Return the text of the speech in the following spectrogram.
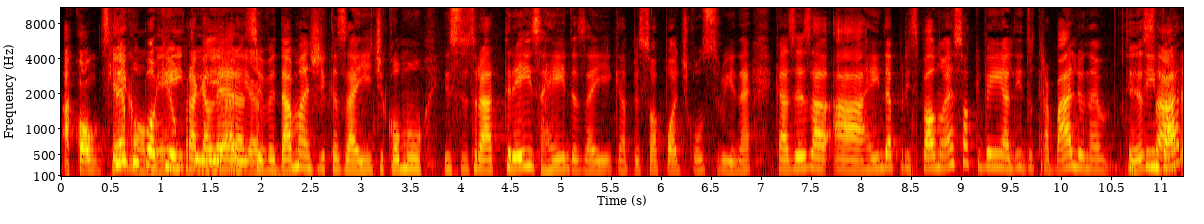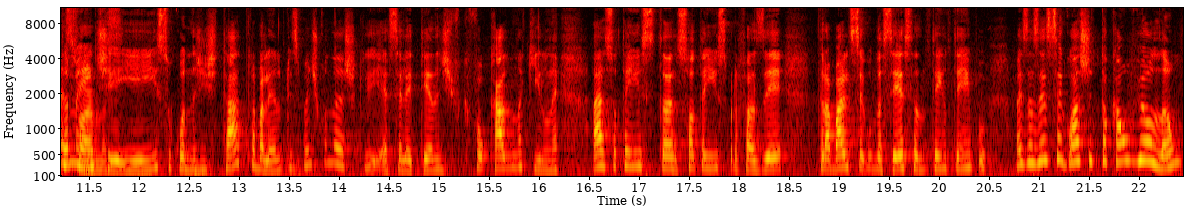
a qualquer Explica um momento. pouquinho pra galera, aí Silvia, dá umas dicas aí de como estruturar três rendas aí que a pessoa pode construir, né? Que às vezes a, a renda principal não é só que vem ali do trabalho, né? Tem, tem várias formas. Exatamente. E isso quando a gente está trabalhando, principalmente quando acho que é CLT, a gente fica focado naquilo, né? Ah, só tem isso, tá- só tem isso para fazer, trabalho de segunda a sexta, não tenho tempo. Mas às vezes você gosta de tocar um violão.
